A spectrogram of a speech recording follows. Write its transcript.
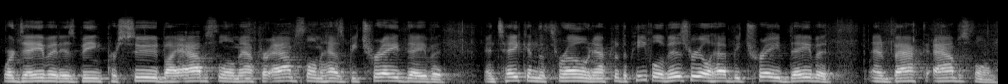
where David is being pursued by Absalom after Absalom has betrayed David and taken the throne, after the people of Israel have betrayed David and backed Absalom.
